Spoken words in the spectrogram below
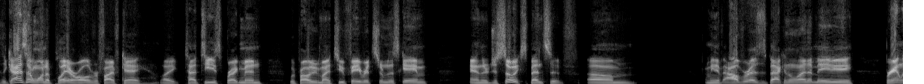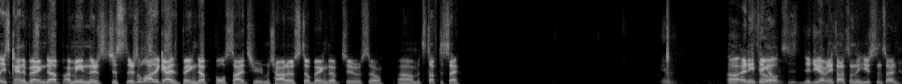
the guys I want to play are all over 5K. Like Tatis, Bregman would probably be my two favorites from this game, and they're just so expensive. Um, I mean, if Alvarez is back in the lineup, maybe Brantley's kind of banged up. I mean, there's just there's a lot of guys banged up both sides here. Machado's still banged up too, so um, it's tough to say. Yeah. Uh, anything oh. else? Did you have any thoughts on the Houston side?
